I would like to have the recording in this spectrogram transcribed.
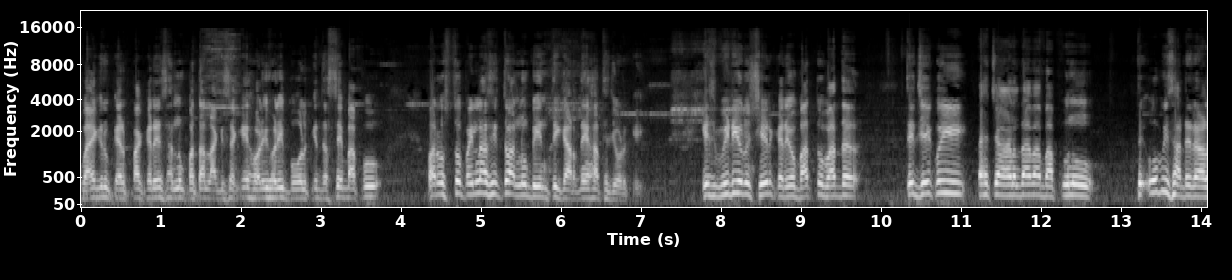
ਵਾਹਿਗੁਰੂ ਕਿਰਪਾ ਕਰੇ ਸਾਨੂੰ ਪਤਾ ਲੱਗ ਸਕੇ ਹੌਲੀ ਹੌਲੀ ਬੋਲ ਕੇ ਦੱਸੇ ਬਾਪੂ। ਪਰ ਉਸ ਤੋਂ ਪਹਿਲਾਂ ਅਸੀਂ ਤੁਹਾਨੂੰ ਬੇਨਤੀ ਕਰਦੇ ਹਾਂ ਹੱਥ ਜੋੜ ਕੇ। ਇਸ ਵੀਡੀਓ ਨੂੰ ਸ਼ੇਅਰ ਕਰਿਓ ਵੱਧ ਤੋਂ ਵੱਧ ਤੇ ਜੇ ਕੋਈ ਪਹਿਚਾਣਦਾ ਵਾ ਬਾਪੂ ਨੂੰ ਤੇ ਉਹ ਵੀ ਸਾਡੇ ਨਾਲ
